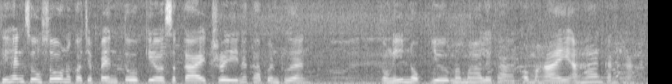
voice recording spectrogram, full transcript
ที่เห็นสูงๆนะก็จะเป็นโตเกียวสกายทรีนะคะเพื่อนๆ ตรงนี้นกเยอะมากๆเลยค่ะ เข้ามาให้อาหารกันค่ะ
